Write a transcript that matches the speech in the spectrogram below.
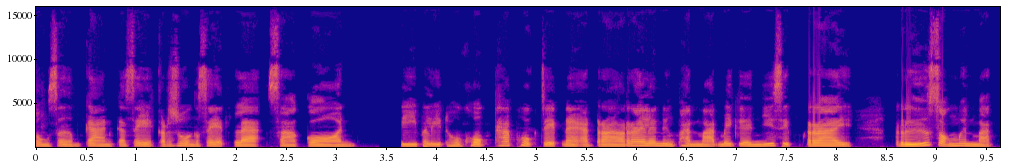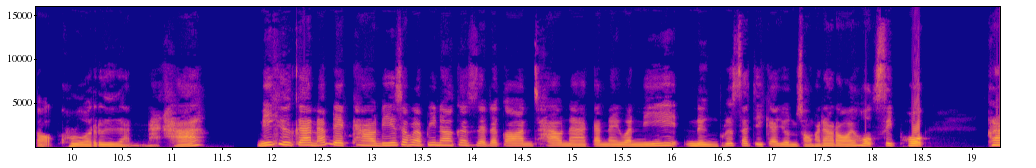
ส่งเสริมการเกษตรกระทรวงเกษตรและสหกรณ์ปีผลิต 66 ทับ 67 ในอัตราไร่ละ 1,000 บาทไม่เกิน 20 ไร่ หรือ 20,000 บาทต่อครัวเรือนนะคะ นี่คือการอัปเดตข่าวดีสำหรับพี่น้องเกษตรกรชาวนากันในวันนี้ 1 พฤศจิกายน 2566 ใคร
